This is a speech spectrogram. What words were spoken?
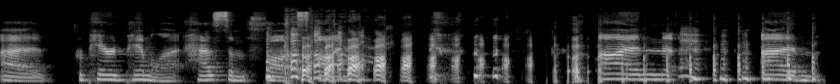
uh, prepared Pamela has some thoughts on on um,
